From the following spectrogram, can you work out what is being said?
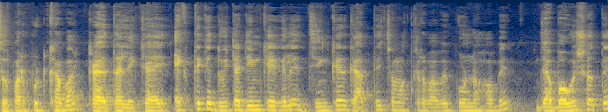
সুপারফুড খাবার খাদ্য তালিকায় এক থেকে দুইটা ডিম খেয়ে গেলে জিঙ্কের গাতে চমৎকারভাবে পূর্ণ হবে, যা ভবিষ্যতে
